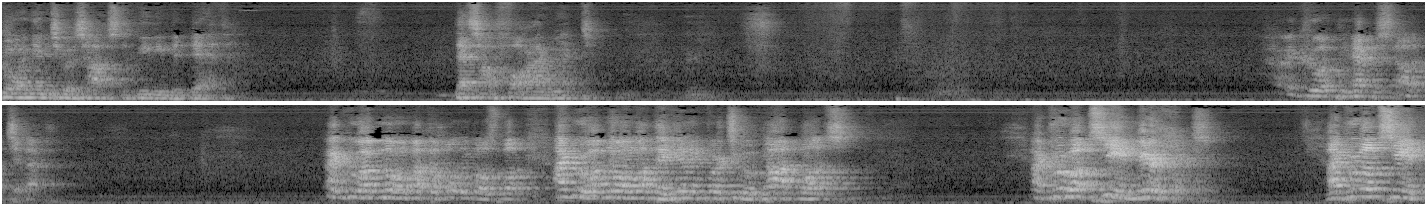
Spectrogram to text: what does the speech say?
going into his house to beat him to death. That's how far I went. Up apostolic church. I grew up knowing what the Holy Ghost was. I grew up knowing what the healing virtue of God was. I grew up seeing miracles. I grew up seeing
